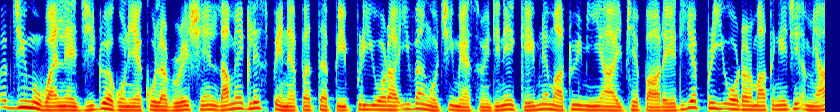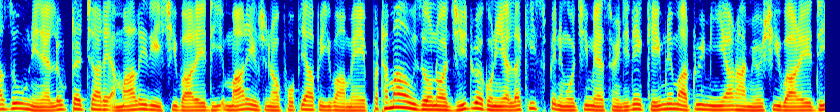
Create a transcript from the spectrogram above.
PUBG Mobile နဲ့ G-Dragon ရဲ့ collaboration လာမယ့် Glitch Spin နဲ့ပတ်သက်ပြီး pre-order event ကိုကြည့်မယ်ဆိုရင်ဒီနေ့ game ထဲမှာတွေ့မြင်ရပြီဖြစ်ပါတယ်ဒီရဲ့ pre-order မှာတကယ်ချင်းအများစုအနေနဲ့လုတ်တက်ကြတဲ့အမားလေးတွေရှိပါတယ်ဒီအမားတွေကိုကျွန်တော်ဖော်ပြပေးပါမယ်ပထမအဦးဆုံးတော့ G-Dragon ရဲ့ lucky spin ကိုကြည့်မယ်ဆိုရင်ဒီနေ့ game ထဲမှာတွေ့မြင်ရတာမျိုးရှိပါတယ်ဒီ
